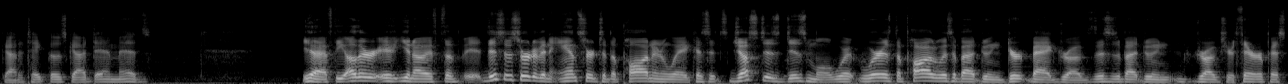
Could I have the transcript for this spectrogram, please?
got to take those goddamn meds yeah, if the other, if, you know, if the this is sort of an answer to the pod in a way because it's just as dismal. Whereas the pod was about doing dirtbag drugs, this is about doing drugs your therapist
